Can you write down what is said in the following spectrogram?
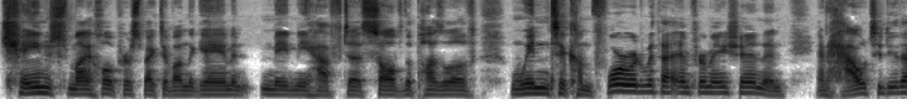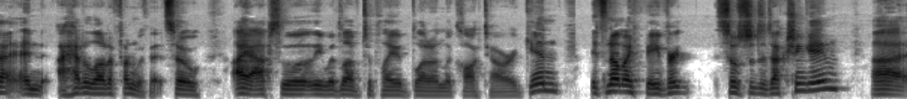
changed my whole perspective on the game and made me have to solve the puzzle of when to come forward with that information and and how to do that and I had a lot of fun with it. So I absolutely would love to play Blood on the Clocktower again. It's not my favorite social deduction game, uh,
